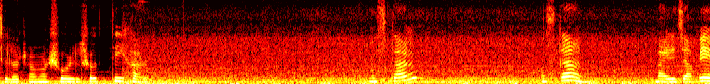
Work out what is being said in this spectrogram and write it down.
ছেলেটা আমার শরীর সত্যিই খারাপ। মুস্কান? মুস্কান? বাইরে যাবে?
